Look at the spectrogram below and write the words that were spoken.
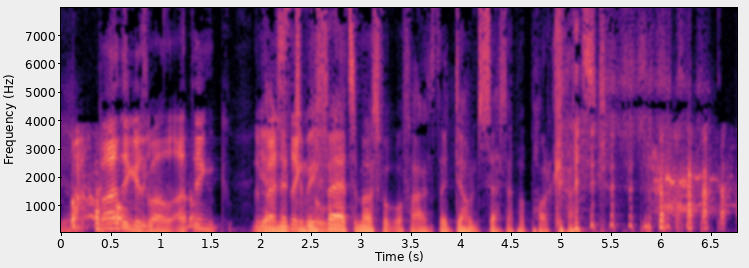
But I think as well, I don't think the yeah, best no, thing to be for, fair to most football fans, they don't set up a podcast.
